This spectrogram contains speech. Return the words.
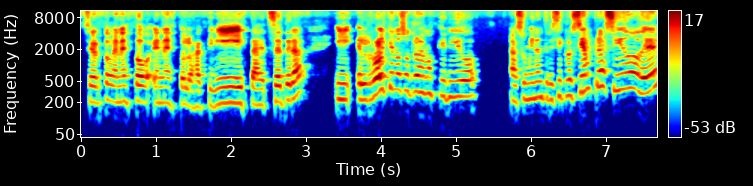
¿cierto? En esto, en esto los activistas, etcétera. Y el rol que nosotros hemos querido asumir en triciclo siempre ha sido de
